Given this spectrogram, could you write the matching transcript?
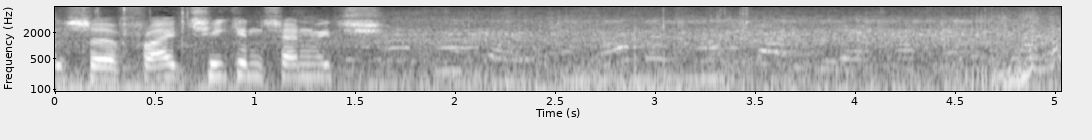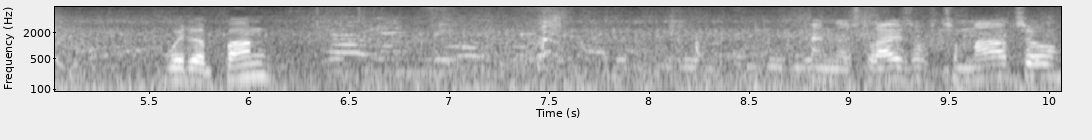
It's a uh, fried chicken sandwich. With a bun. And a slice of tomato.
